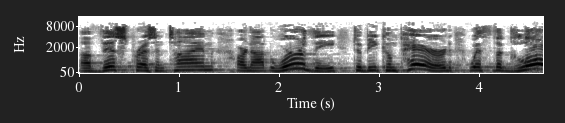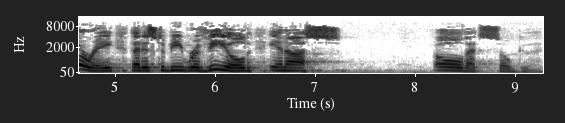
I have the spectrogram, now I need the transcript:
of this present time are not worthy to be compared with the glory that is to be revealed in us. Oh, that's so good.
